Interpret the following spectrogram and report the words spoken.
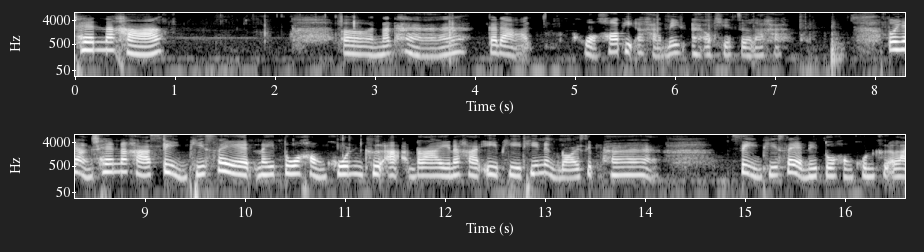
เช่นนะคะเอ่อนัดหากระดาษหัวข้อพิกอาคารไม่อะโอเคเจอแล้วค่ะ ตัวอย่างเช่นนะคะ สิ่งพิเศษในตัวของคุณคืออะไรนะคะ EP ที่ 115 สิ่งพิเศษในตัวของคุณคืออะไร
